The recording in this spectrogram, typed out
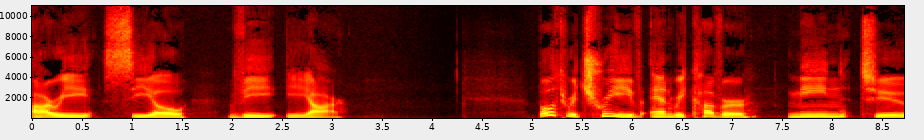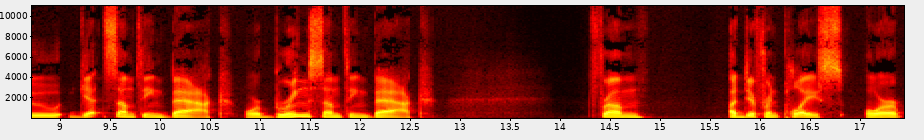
R E C O V E R. Both retrieve and recover mean to get something back or bring something back from a different place or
